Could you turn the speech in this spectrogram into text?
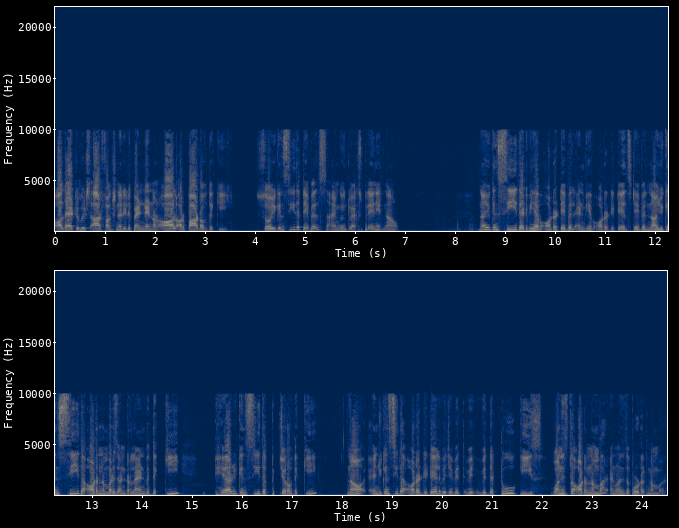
all the attributes are functionally dependent on all or part of the key. So you can see the tables. I'm going to explain it now. Now you can see that we have order table and we have order details table. Now you can see the order number is underlined with the key. Here you can see the picture of the key now and you can see the order detail which with, with, with the two keys. One is the order number and one is the product number.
